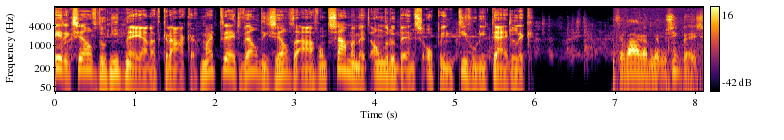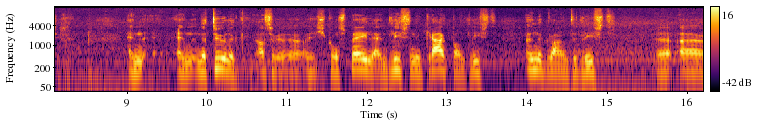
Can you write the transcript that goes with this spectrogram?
Erik zelf doet niet mee aan het kraken, maar treedt wel diezelfde avond samen met andere bands op in Tivoli tijdelijk. We waren met muziek bezig. En, en natuurlijk, als, er, als je kon spelen, en het liefst in een kraakpand, het liefst underground, het liefst uh, uh,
